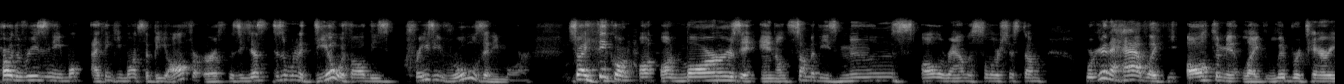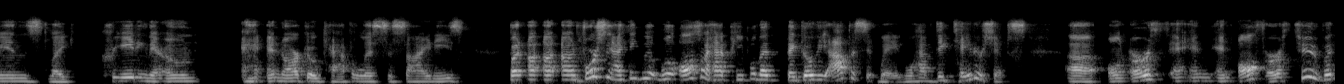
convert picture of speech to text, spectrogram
Part of the reason he, I think he wants to be off of Earth was he just doesn't want to deal with all these crazy rules anymore. So I think on on, Mars and, and on some of these moons all around the solar system, we're going to have like the ultimate like libertarians like creating their own anarcho-capitalist societies but uh, uh, unfortunately i think we'll, also have people that, that go the opposite way we'll have dictatorships uh, on earth and, and, and, off earth too but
